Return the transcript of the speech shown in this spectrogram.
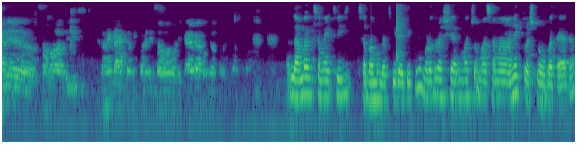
આજે સભા હતી ઘણી ટાઈમ પછી પડેલી સભા મળી કયા કયા મુદ્દા પર લાંબા સમયથી સભા મુલતવી રહેતી હતી. વડોદરા શહેરમાં ચોમાસામાં અનેક પ્રશ્નો ઊભા થયા હતા.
